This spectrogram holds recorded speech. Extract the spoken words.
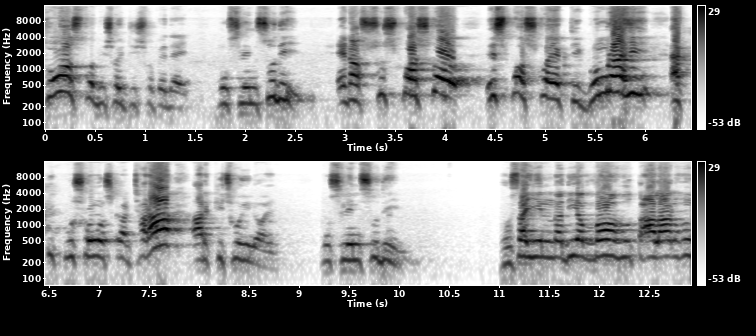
সমস্ত বিষয়টি সঁপে দেয়। মুসলিম সুদি, এটা সুস্পষ্ট, স্পষ্ট একটি গুমরাহি, একটি কুসংস্কার ছাড়া আর কিছুই নয়। মুসলিম সুদি, হুসাইন রাদি আল্লাহ তালানহু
